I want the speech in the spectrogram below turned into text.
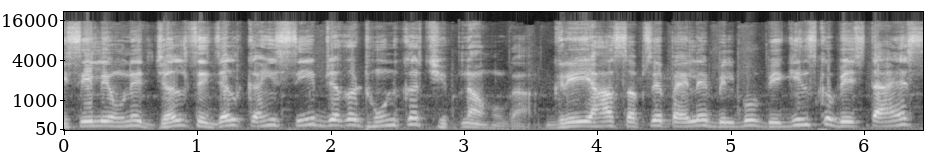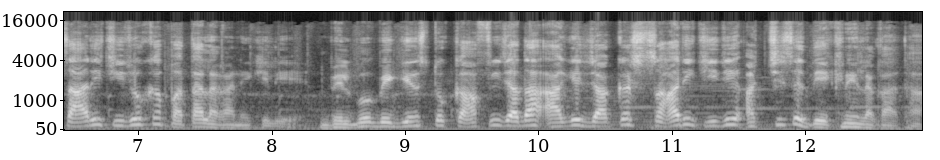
इसीलिए उन्हें जल्द से जल्द कहीं सेफ़ जगह ढूंढकर छिपना होगा। ग्रे यहाँ सबसे पहले बिल्बो बिगिंस को भेजता है सारी चीज़ों का पता लगाने के लिए। बिल्बो बिगिंस तो काफ़ी ज़्यादा आगे जाकर सारी चीज़ें अच्छे से देखने लगा था।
